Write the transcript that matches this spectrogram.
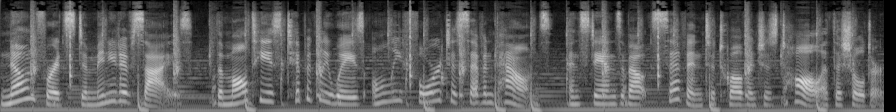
Known for its diminutive size, the Maltese typically weighs only 4 to 7 pounds and stands about 7 to 12 inches tall at the shoulder.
